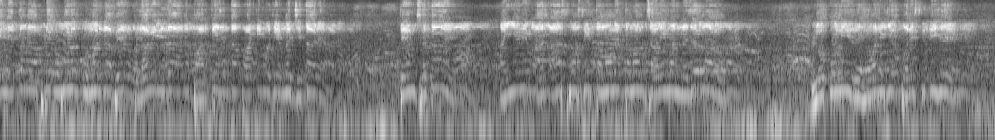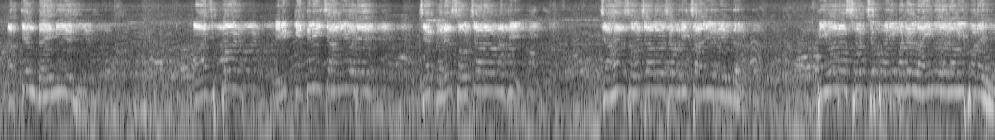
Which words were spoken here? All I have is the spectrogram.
એ નેતાને આપણે ઉમર ઉમરના ભેર વધાવી લીધા અને ભારતીય જનતા પાર્ટીમાંથી એમને જીતાડ્યા. તેમ છતાંય અહીંયાની આસપાસની તમામે તમામ ચાલીમાં નજર મારો. લોકોની રહેવાની જે પરિસ્થિતિ છે, અત્યંત દયનીય છે. આજ પણ એવી કેટલી ચાલીઓ છે જ્યાં ઘરે શૌચાલયો નથી. જાહેર શૌચાલયો છે બધી ચાલીઓની અંદર. પીવાના સ્વચ્છ પાણી માટે લાઈનો લગાવવી પડે છે.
